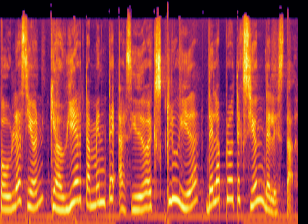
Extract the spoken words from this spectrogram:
población que abiertamente ha sido excluida de la protección del Estado.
